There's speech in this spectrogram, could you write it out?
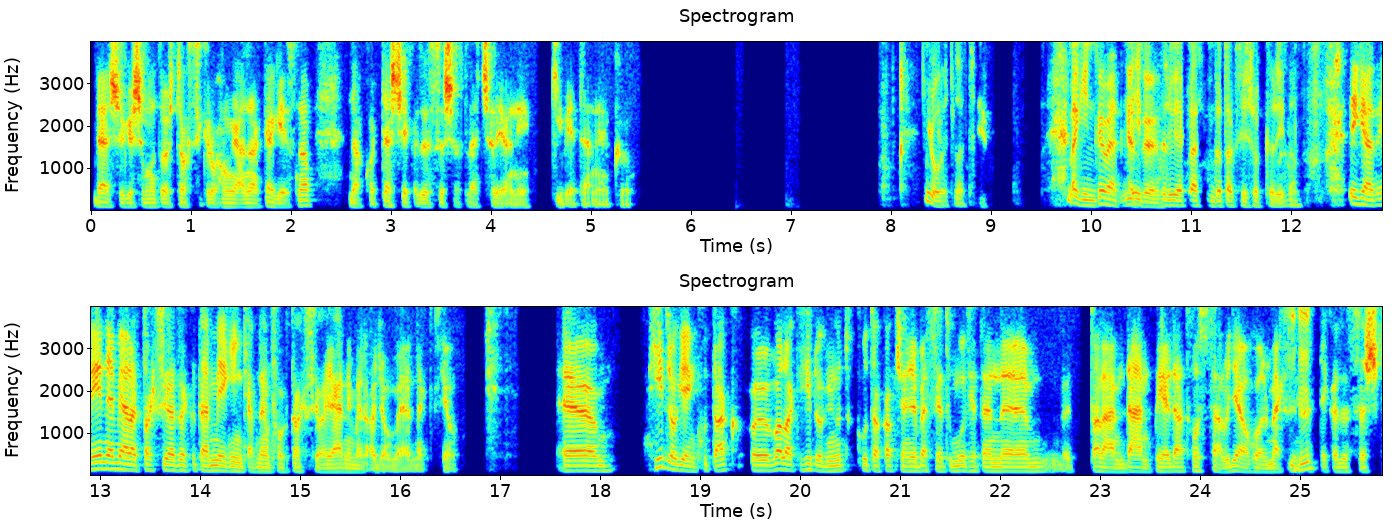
belsőgési motoros taxik rohangálnak egész nap, de akkor tessék az összeset lecserélni kivétel nélkül. Jó ötlet. Megint Következő. leszünk a taxisok körében. Igen, én nem járok taxival, ezek után még inkább nem fog taxival járni, mert agyonvernek. Jó. Hidrogénkutak, valaki hidrogénkutak kapcsán, ugye beszéltünk múlt héten, talán Dán példát hoztál, ugye, ahol megszüntették az összes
